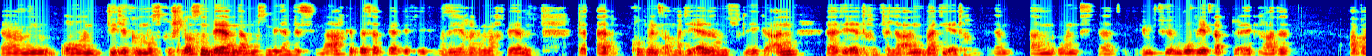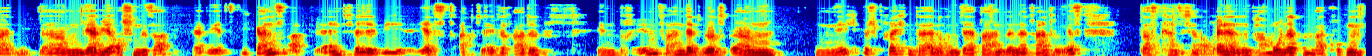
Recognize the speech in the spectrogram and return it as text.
ähm, und die Lücke muss geschlossen werden, da muss wieder ein bisschen nachgebessert werden, die Pflege muss sicherer gemacht werden. Deshalb gucken wir uns auch mal die älteren Pflege an, äh, die älteren Fälle an, weil die älteren Fälle dann uns äh, zu dem führen, wo wir jetzt aktuell gerade arbeiten. Ähm, ja, auch schon gesagt, ich werde jetzt die ganz aktuellen Fälle, wie jetzt aktuell gerade in Bremen verhandelt wird, ähm, nicht besprechen, da er noch in der, in der Verhandlung ist. Das kann sich dann auch ändern in ein paar Monaten. Mal gucken.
